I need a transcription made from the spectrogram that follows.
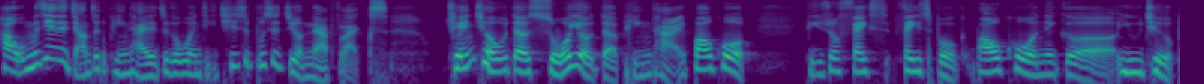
好，我们现在讲这个平台的这个问题，其实不是只有 Netflix。全球的所有的平台，包括比如说 Face Facebook，包括那个 YouTube，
